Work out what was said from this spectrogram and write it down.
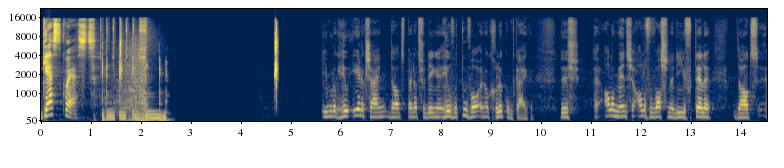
Guest Quest. Je moet ook heel eerlijk zijn dat bij dat soort dingen heel veel toeval en ook geluk komt kijken. Dus eh, alle mensen, alle volwassenen die je vertellen dat eh,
